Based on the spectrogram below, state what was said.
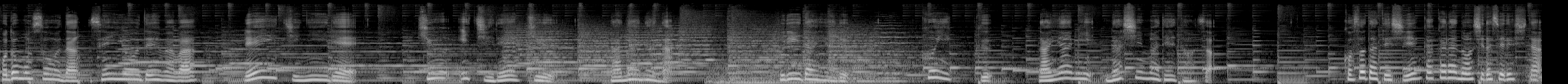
子ども相談専用電話は0120-9109-77フリーダイヤルクイック悩みなしまでどうぞ。子育て支援課からのお知らせでした。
